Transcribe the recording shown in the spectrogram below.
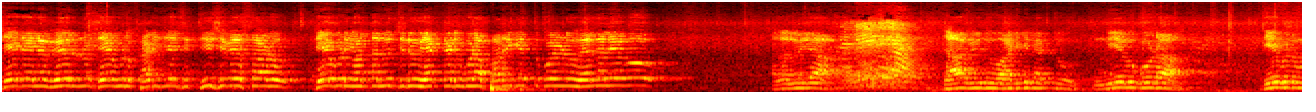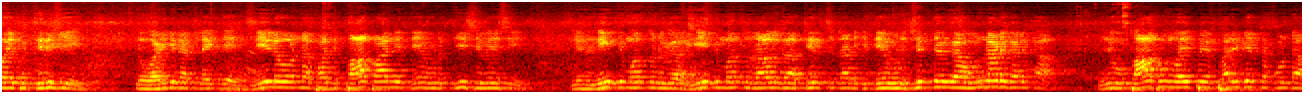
చేదైన వేరును దేవుడు కడి చేసి తీసివేస్తాడు. దేవుడి యొద్ద నుంచి నువ్వు ఎక్కడి కూడా పరిగెత్తుకొని నువ్వు వెళ్ళలేవు. అలలుయా దావీదు అడిగినట్టు నీవు కూడా దేవుడి వైపు తిరిగి నువ్వు అడిగినట్లయితే నీలో ఉన్న ప్రతి పాపాన్ని దేవుడు తీసివేసి నేను నీతిమంతుడుగా నీతిమంతురాలుగా తీర్చడానికి దేవుడు సిద్ధంగా ఉన్నాడు కనుక నువ్వు పాపం వైపే పరిగెత్తకుండా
